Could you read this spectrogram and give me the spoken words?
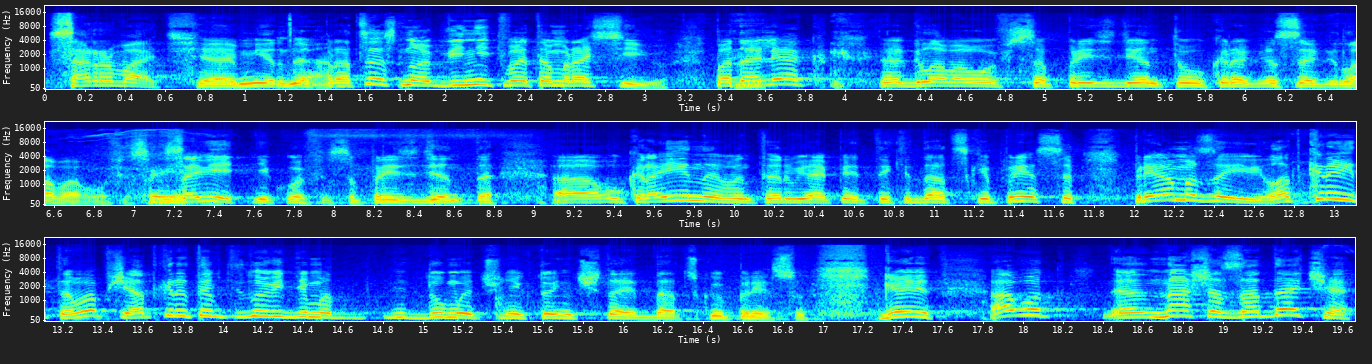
сорвать э, мирный Да. процесс, но обвинить в этом Россию. Подоляк, э, глава офиса президента Украины, глава офиса, советник офиса президента э, Украины в интервью, опять-таки, датской прессы, прямо заявил, открыто, вообще, открыто, ну, видимо, думает, что никто не читает датскую прессу. Говорит, а вот э, наша задача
